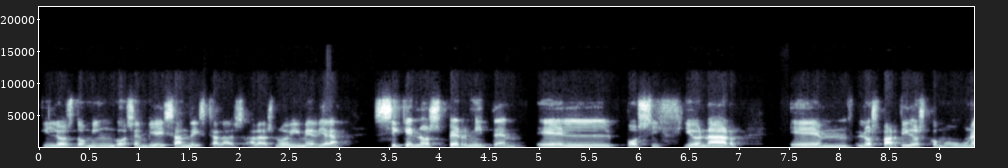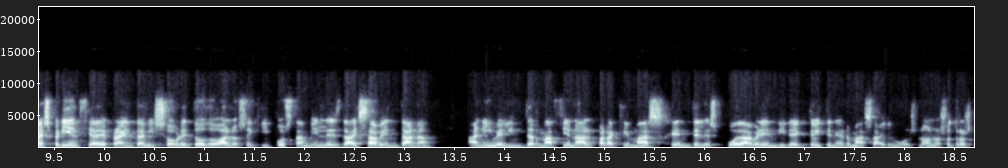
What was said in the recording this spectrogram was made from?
y los domingos NBA Sundays a las, a las 9 y media, sí que nos permiten el posicionar em, los partidos como una experiencia de prime time y sobre todo a los equipos también les da esa ventana a nivel internacional para que más gente les pueda ver en directo y tener más eyeballs, ¿no? Nosotros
